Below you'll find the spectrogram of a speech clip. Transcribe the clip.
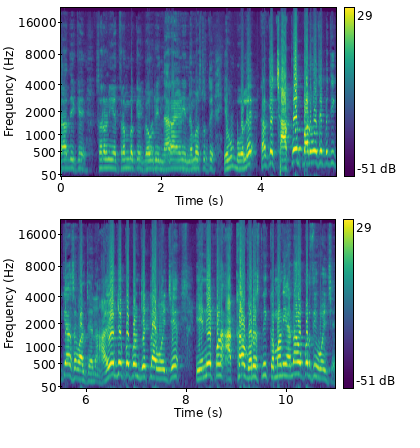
સાધી કે શરણીય ત્રંબકે ગૌરી નારાયણી નમસ્તુતે. એવું બોલે. કારણ કે છાકો જ પાડવો છે પછી ક્યાં સવાલ છે? આયોજકો પણ જેટલા હોય છે એને પણ આખા વર્ષની કમાણી આના ઉપરથી હોય છે.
